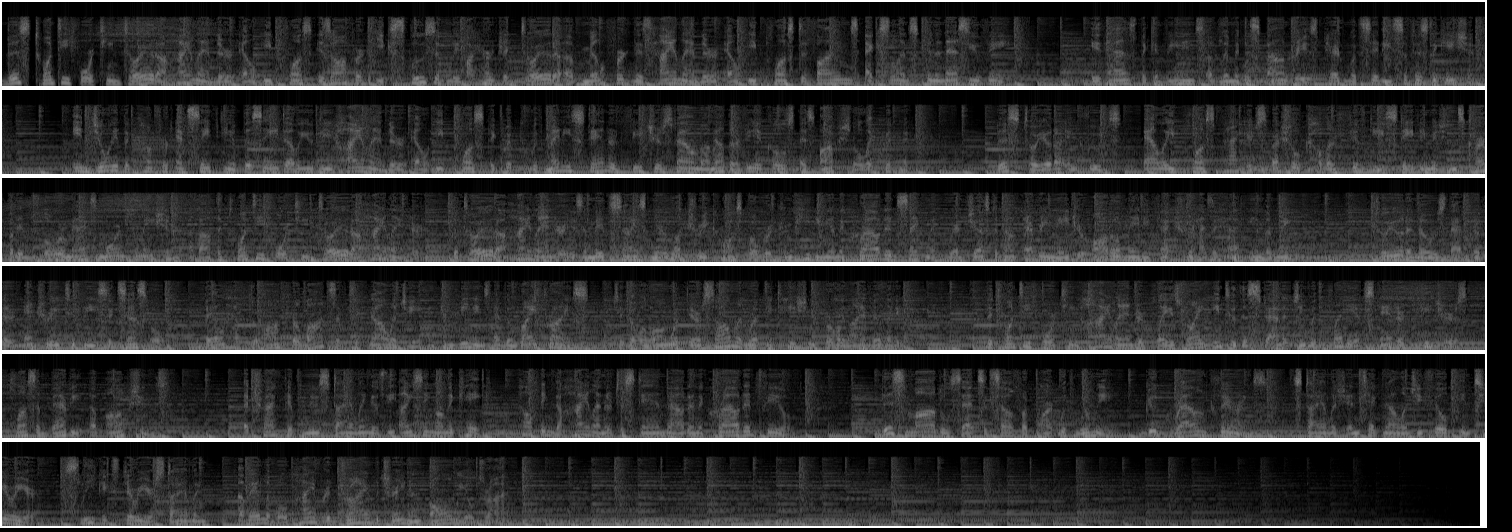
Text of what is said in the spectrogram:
This 2014 Toyota Highlander LE Plus is offered exclusively by Hertrich Toyota of Milford. This Highlander LE Plus defines excellence in an SUV. It has the convenience of limitless boundaries paired with city sophistication. Enjoy the comfort and safety of this AWD Highlander LE Plus equipped with many standard features found on other vehicles as optional equipment. This Toyota includes LE Plus Package Special Color 50 State Emissions Carpeted Floor Mats More information about the 2014 Toyota Highlander The Toyota Highlander is a mid-sized near-luxury crossover competing in a crowded segment where just about every major auto manufacturer has a hat in the ring. Toyota knows that for their entry to be successful, they'll have to offer lots of technology and convenience at the right price, to go along with their solid reputation for reliability. The 2014 Highlander plays right into this strategy with plenty of standard features, plus a bevy of options. Attractive new styling is the icing on the cake, helping the Highlander to stand out in a crowded field. This model sets itself apart with roomy, good ground clearance, stylish and technology-filled interior, sleek exterior styling, available hybrid drivetrain and all-wheel drive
